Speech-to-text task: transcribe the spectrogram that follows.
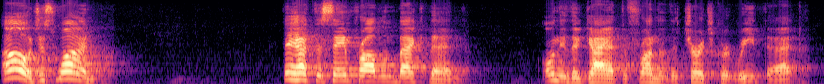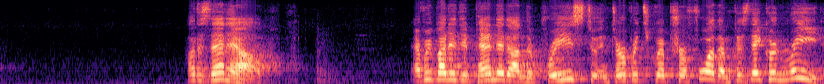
Oh, just one. They had the same problem back then. Only the guy at the front of the church could read that. How does that help? Everybody depended on the priest to interpret scripture for them because they couldn't read.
